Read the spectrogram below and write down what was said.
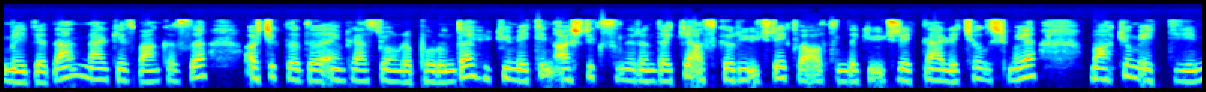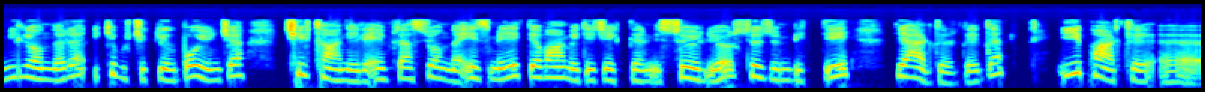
medyadan. Merkez Bankası açıkladığı enflasyon raporunda hükümetin açlık sınırındaki asgari ücret ve altındaki ücretlerle çalışmaya mahkum ettiği milyonları iki buçuk yıl boyunca çift taneli enflasyonla ezmeye devam edeceklerini söylüyor. Sözün bittiği yerdir dedi. İyi Parti e,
